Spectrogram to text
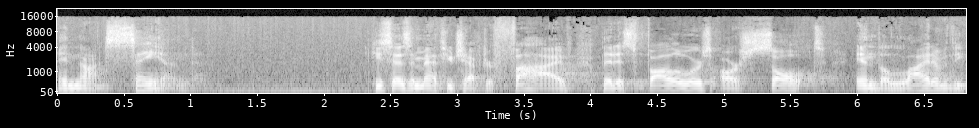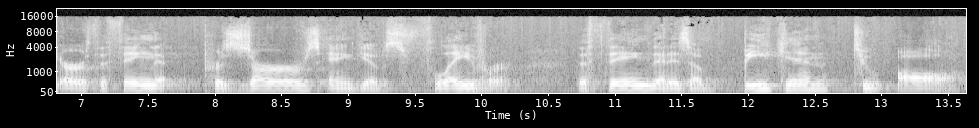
and not sand. He says in Matthew chapter 5 that his followers are salt and the light of the earth, the thing that preserves and gives flavor, the thing that is a beacon to all.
